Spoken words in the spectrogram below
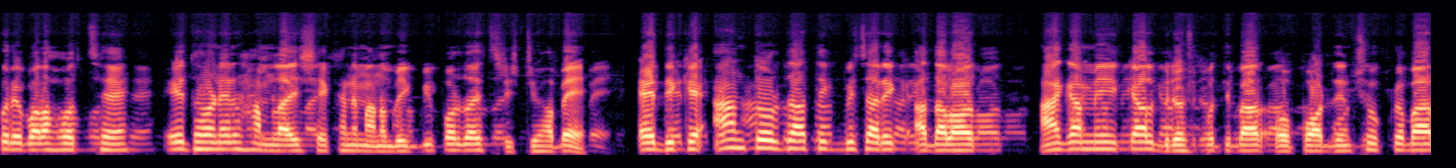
করে বলা হচ্ছে এই ধরনের হামলায় সেখানে মানবিক বিপর্যয় সৃষ্টি হবে। এদিকে আন্তর্জাতিক বিচারিক আদালত আগামীকাল বৃহস্পতিবার ও পরদিন শুক্রবার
